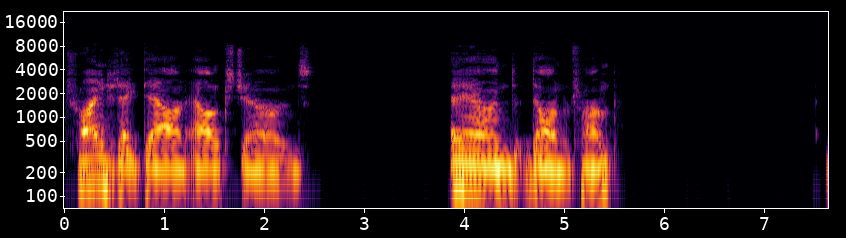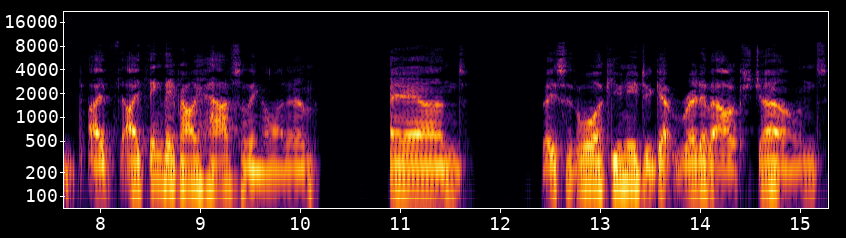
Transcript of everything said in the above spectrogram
trying to take down Alex Jones and Donald Trump. I I think they probably have something on him, and they said, "Look, you need to get rid of Alex Jones,"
